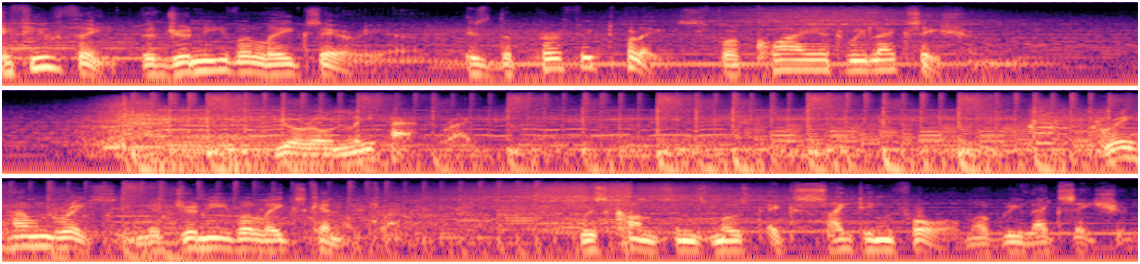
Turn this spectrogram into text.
If you think the Geneva Lakes area is the perfect place for quiet relaxation, you're only half right. Greyhound racing at Geneva Lakes Kennel Club, Wisconsin's most exciting form of relaxation.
